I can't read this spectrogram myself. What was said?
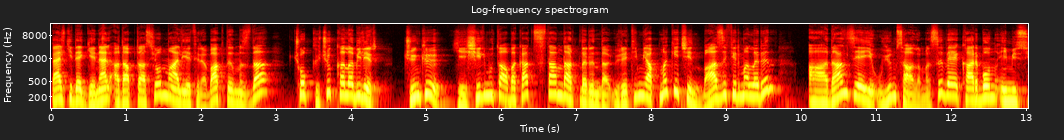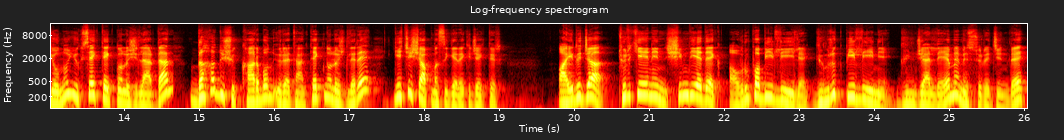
belki de genel adaptasyon maliyetine baktığımızda çok küçük kalabilir. Çünkü yeşil mutabakat standartlarında üretim yapmak için bazı firmaların A'dan Z'ye uyum sağlaması ve karbon emisyonu yüksek teknolojilerden daha düşük karbon üreten teknolojilere geçiş yapması gerekecektir. Ayrıca Türkiye'nin şimdiye dek Avrupa Birliği ile Gümrük Birliği'ni güncelleyememe sürecinde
